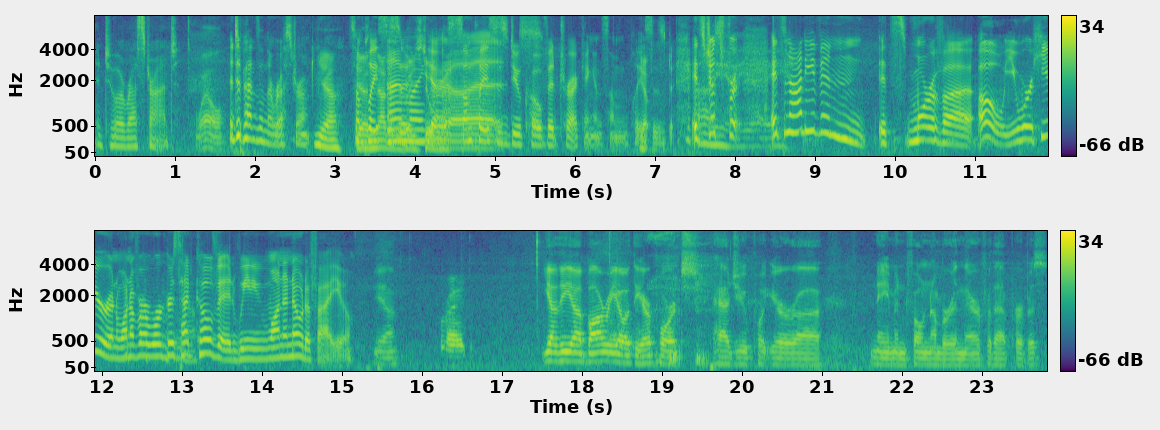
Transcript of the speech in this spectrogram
into a restaurant. Well, It depends on the restaurant. Yeah. Some yeah, places, not doing like, that. yeah, some places do COVID tracking, and some places do. It's Oh, just yeah, for. It's not even. It's more of a. Oh, you were here, and one of our workers had COVID. We want to notify you. yeah. Right. Yeah, the uh, Barrio at the airport had you put your uh, name and phone number in there for that purpose.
